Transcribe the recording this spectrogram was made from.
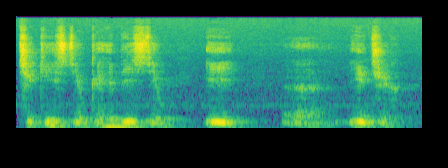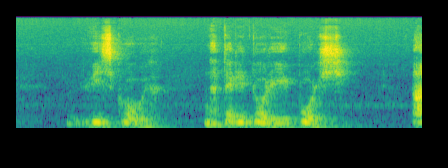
чекістів, кегебістів і е, інших військових, на території Польщі, а,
